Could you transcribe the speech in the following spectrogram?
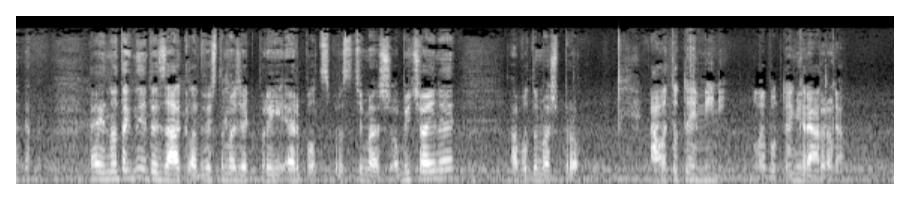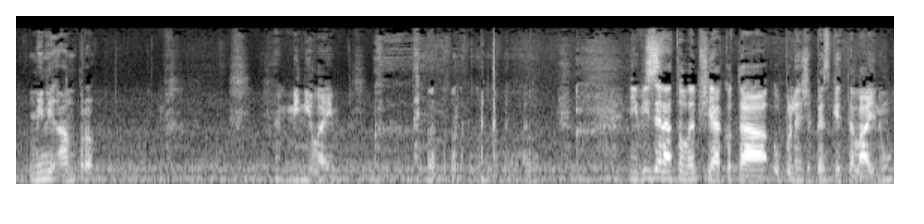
Hej, no tak nie, to je základ, vieš, to máš jak pri AirPods. Proste máš obyčajné a potom máš Pro. Ale toto je mini, lebo to je Mini krátka. Mini Unpro. mini lame. Nie, vyzerá to lepšie ako tá úplne, že bez GT Lineu,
